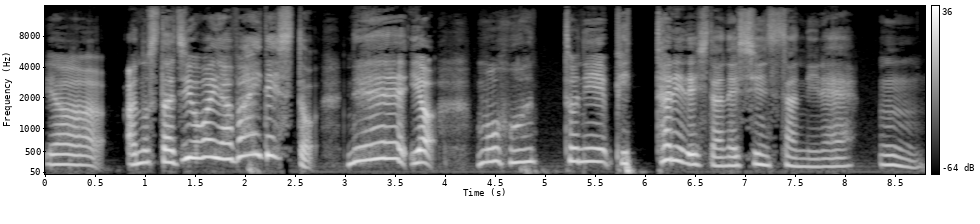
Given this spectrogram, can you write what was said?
いや、あのスタジオはやばいです、と。ねえ。いや、もう本当にぴったりでしたね、シンさんにね。うん。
